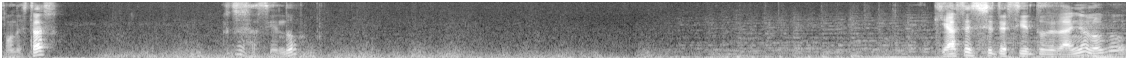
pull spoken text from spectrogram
¿Dónde estás? ¿Qué estás haciendo? ¿Qué haces 700 de daño, loco?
